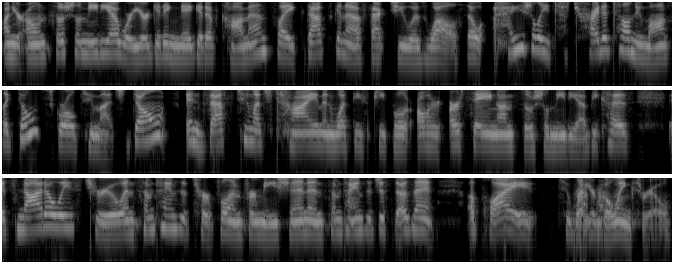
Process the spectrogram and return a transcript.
on your own social media where you're getting negative comments, like that's going to affect you as well. So I usually t- try to tell new moms, like, don't scroll too much. Don't invest too much time in what these people are, are saying on social media because it's not always true. And sometimes it's hurtful information. And sometimes it just doesn't apply to what you're going through.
